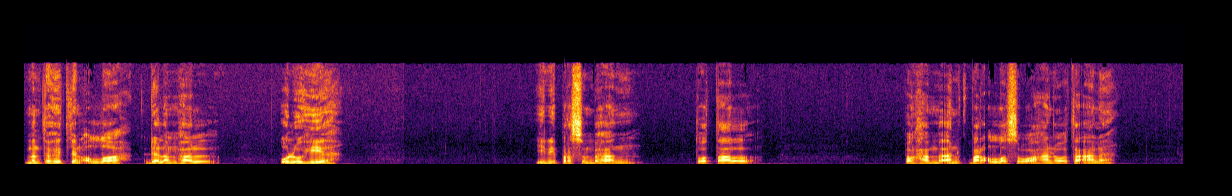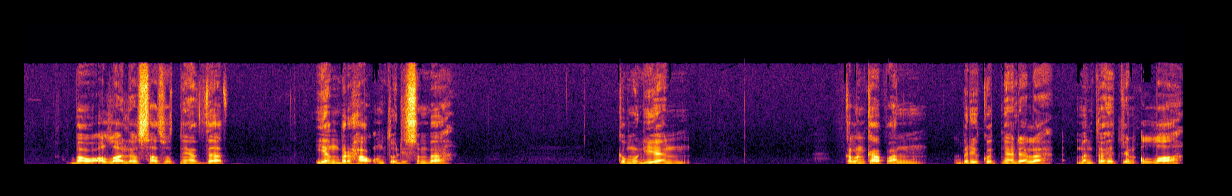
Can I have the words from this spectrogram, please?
mentauhidkan Allah dalam hal uluhiyah ini persembahan total penghambaan kepada Allah Subhanahu wa taala bahwa Allah adalah satu-satunya zat yang berhak untuk disembah. Kemudian kelengkapan berikutnya adalah mentauhidkan Allah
